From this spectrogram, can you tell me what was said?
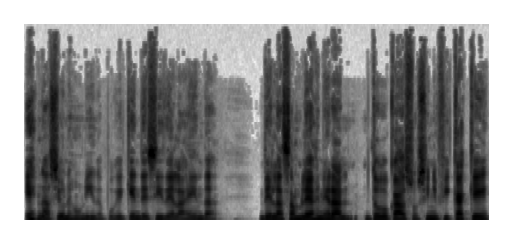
es Naciones Unidas, porque es quien decide la agenda de la Asamblea General. En todo caso, significa que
